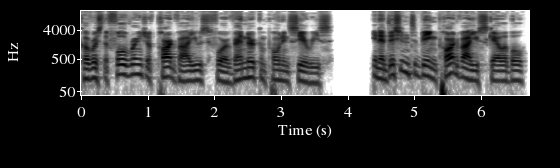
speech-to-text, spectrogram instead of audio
covers the full range of part values for a vendor component series. In addition to being part value scalable,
